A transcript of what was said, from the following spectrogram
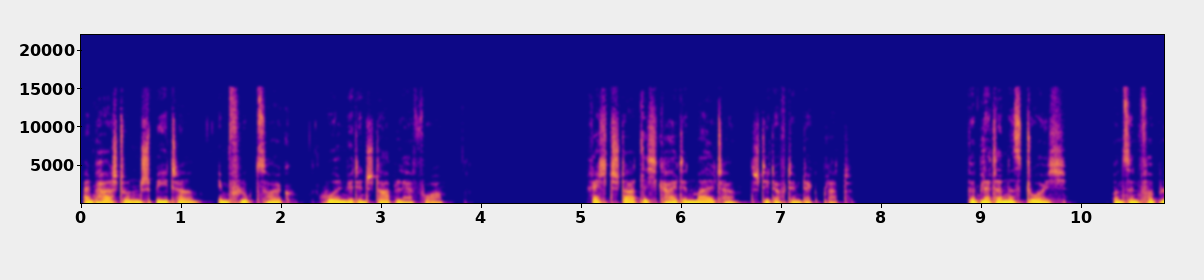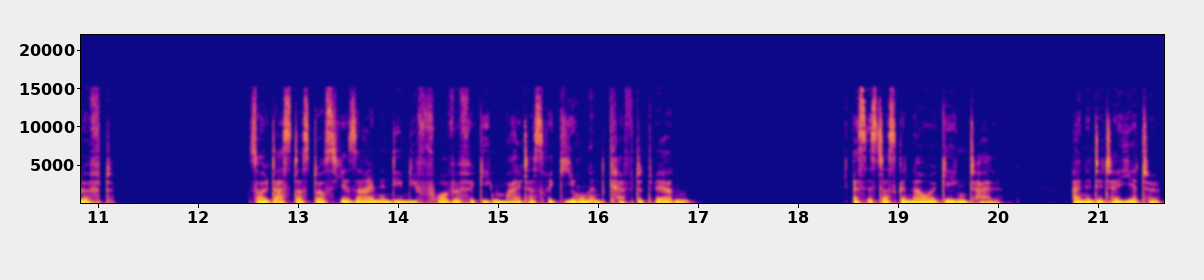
Ein paar Stunden später, im Flugzeug, holen wir den Stapel hervor. Rechtsstaatlichkeit in Malta steht auf dem Deckblatt. Wir blättern es durch und sind verblüfft. Soll das das Dossier sein, in dem die Vorwürfe gegen Maltas Regierung entkräftet werden? Es ist das genaue Gegenteil. Eine detaillierte,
